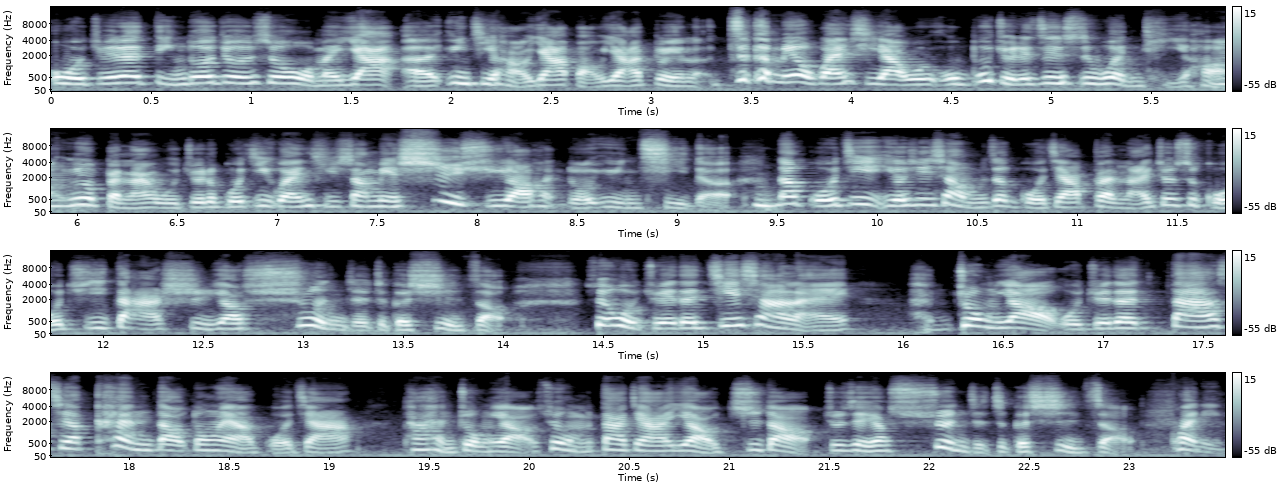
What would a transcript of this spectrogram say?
我觉得顶多就是说我们押呃运气好押宝押对了，这个没有关系啊，我我不觉得这是问题哈，因为本来我觉得国际关系上面是需要很多运气的。那国际尤其像我们这个国家本来就是国际大事要顺着这个势走，所以我觉得接下来很重要，我觉得大家是要看到东南亚国家。它很重要，所以我们大家要知道，就是要顺着这个事走。快点。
